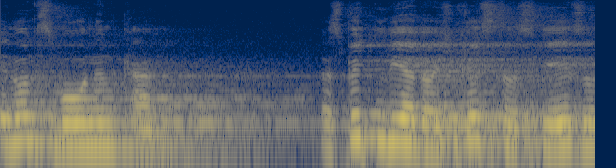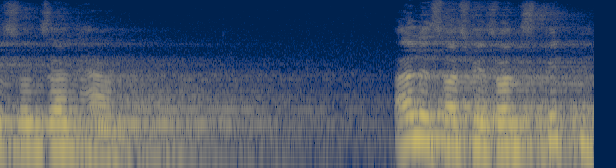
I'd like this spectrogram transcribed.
in uns wohnen kann. Das bitten wir durch Christus Jesus, unseren Herrn. Alles, was wir sonst bitten,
